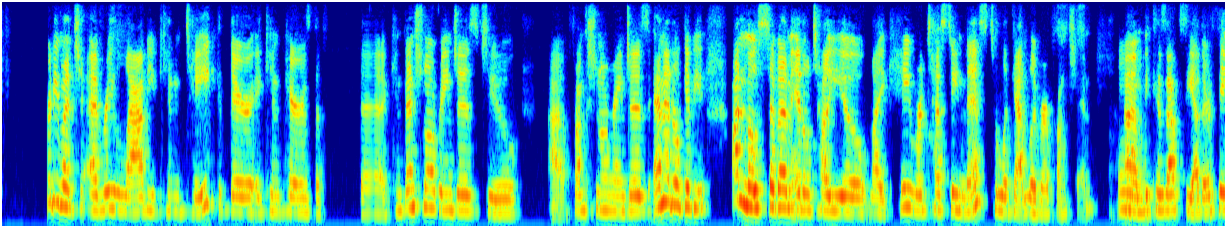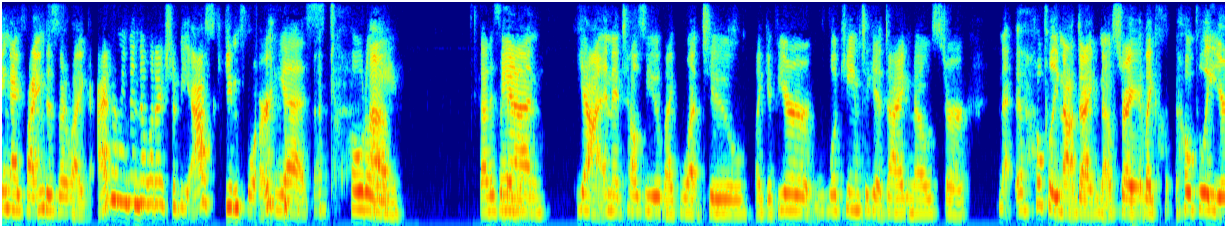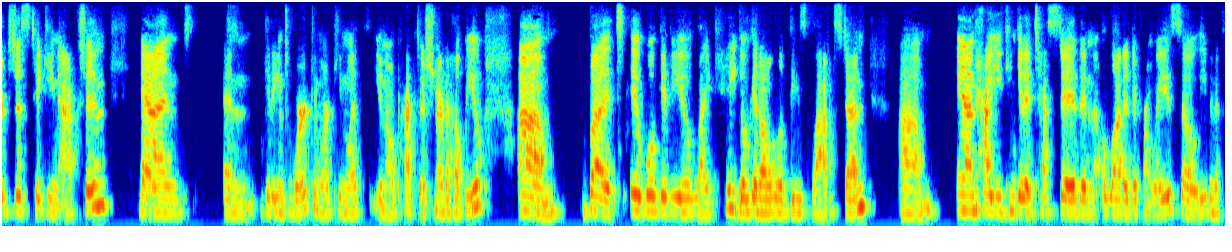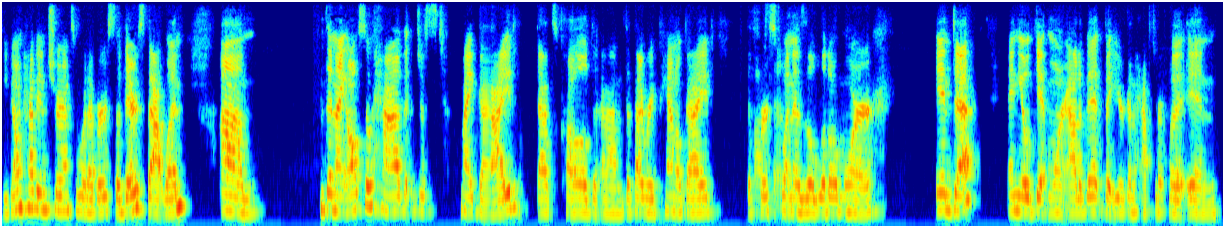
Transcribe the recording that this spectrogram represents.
pretty much every lab you can take. There it compares the the conventional ranges to uh, functional ranges. And it'll give you, on most of them, it'll tell you, like, hey, we're testing this to look at liver function. Um, mm. Um, because that's the other thing I find is they're like, I don't even know what I should be asking for. Yes, totally. um, that is a and, one. Yeah, and it tells you like what to like if you're looking to get diagnosed or hopefully not diagnosed, right? Like hopefully you're just taking action right. and and getting into work and working with you know a practitioner to help you. Um, but it will give you like hey go get all of these labs done um, and how you can get it tested in a lot of different ways. So even if you don't have insurance or whatever so there's that one. Um, then i also have just my guide that's called um, the thyroid panel guide. The awesome. first one is a little more in depth and you'll get more out of it but you're going to have to put in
